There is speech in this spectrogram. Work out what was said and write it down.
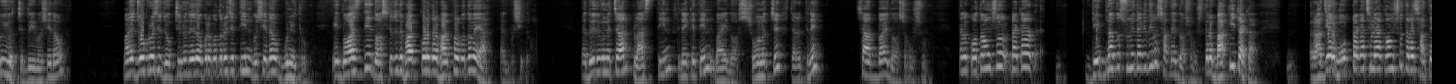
দুই হচ্ছে, দুই বসিয়ে দাও। মাঝে যোগ রয়েছে, যোগ চিহ্ন দিয়ে দাও, উপরে কত রয়েছে? তিন বসিয়ে দাও, গুণিত। এই দশ দিয়ে দশকে যদি ভাগ করো, তাহলে ভাগ ভাগফল কত হবে? এক এক বসিয়ে দাও। তাহলে দুই দুগুণে চার প্লাস তিন তিনেকে তিন বাই দশ, সমান হচ্ছে চারের তিনে সাত বাই দশ অংশ। তাহলে কত অংশ টাকা? দেবনাথ ও তাকে দিল সাতের দশ অংশ। তাহলে বাকি টাকা রাজিয়ার মোট টাকা ছিল এক অংশ, তাহলে সাথে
